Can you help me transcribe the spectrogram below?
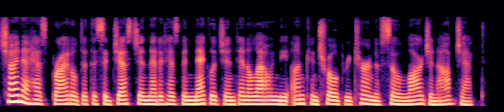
China has bridled at the suggestion that it has been negligent in allowing the uncontrolled return of so large an object.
